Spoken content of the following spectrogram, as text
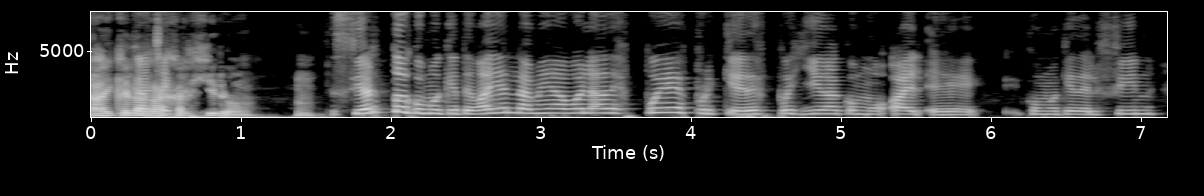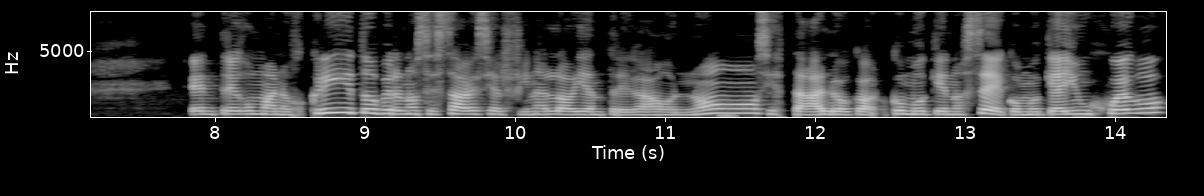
Ay, que la ¿cachai? raja el giro. Mm. ¿Cierto? Como que te vayas en la media bola después, porque después llega como, ay, eh, como que Delfín entrega un manuscrito, pero no se sabe si al final lo había entregado o no, si estaba loca, como que no sé, como que hay un juego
